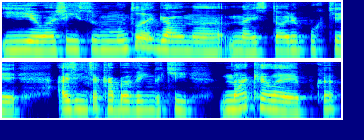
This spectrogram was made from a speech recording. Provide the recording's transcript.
E eu achei isso muito legal na, na história, porque a gente acaba vendo que naquela época,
